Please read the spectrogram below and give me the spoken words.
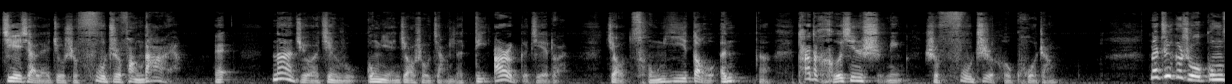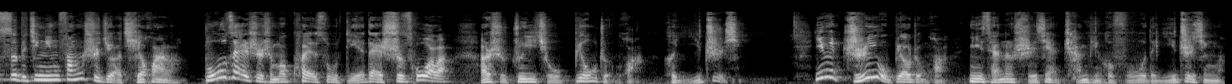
接下来就是复制放大呀，哎，那就要进入龚岩教授讲的第二个阶段，叫从一到 n 啊，它的核心使命是复制和扩张。那这个时候公司的经营方式就要切换了，不再是什么快速迭代试错了，而是追求标准化和一致性。因为只有标准化，你才能实现产品和服务的一致性嘛。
